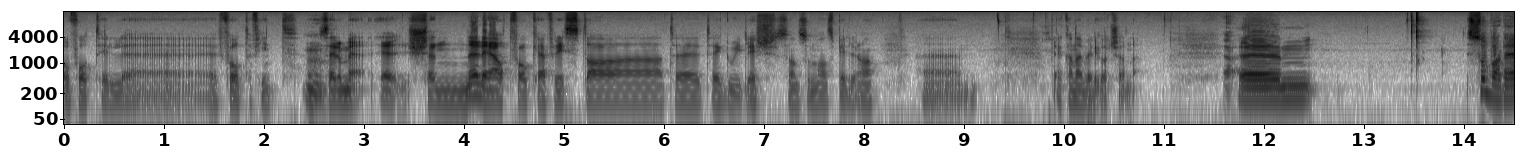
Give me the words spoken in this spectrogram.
å få, til, uh, få, til, fint. Mm. Selv om jeg, jeg, skjønner det at folk er frista til, til Grealish, sånn som han spiller nå. Uh, det kan jeg veldig godt skjønne. Ja. Um, så var det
